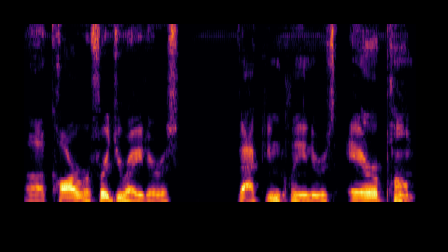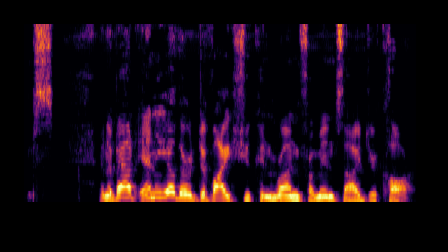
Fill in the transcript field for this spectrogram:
uh, car refrigerators, vacuum cleaners, air pumps, and about any other device you can run from inside your car.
